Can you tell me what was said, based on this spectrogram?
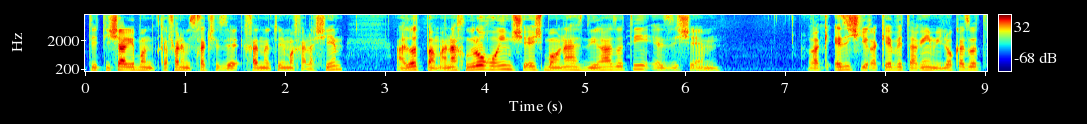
ת- תשעה ריבאונד התקפה למשחק, שזה אחד מהנתונים החלשים. אז עוד פעם, אנחנו לא רואים שיש בעונה הסדירה הזאת איזה שהם, רק, איזושהי רכבת הרים, היא לא כזאת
